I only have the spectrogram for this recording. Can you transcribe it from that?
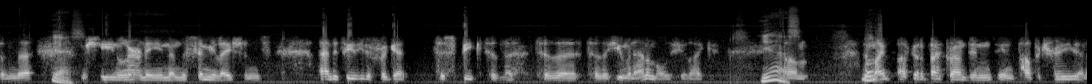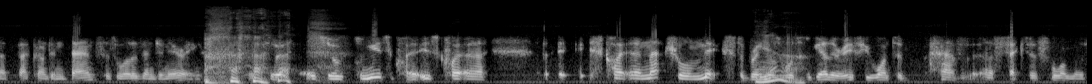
and the yes. machine learning and the simulations. And it's easy to forget to speak to the to the to the human animal, if you like. Yes. Um, well, my, I've got a background in, in puppetry and a background in dance as well as engineering. so, so, to me, it's quite it's quite a it's quite a natural mix to bring yeah. those worlds together if you want to have an effective form of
